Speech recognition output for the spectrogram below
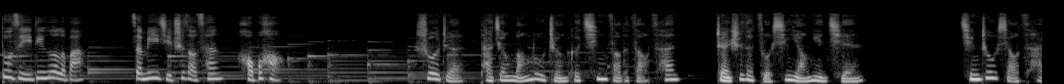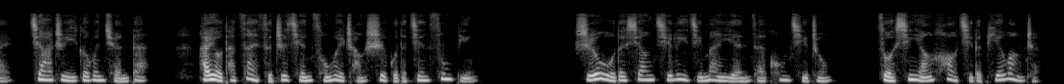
肚子一定饿了吧？咱们一起吃早餐好不好？说着，他将忙碌整个清早的早餐展示在左新阳面前：青州小菜，加之一个温泉蛋。还有他在此之前从未尝试过的煎松饼，食物的香气立即蔓延在空气中。左新阳好奇的瞥望着，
